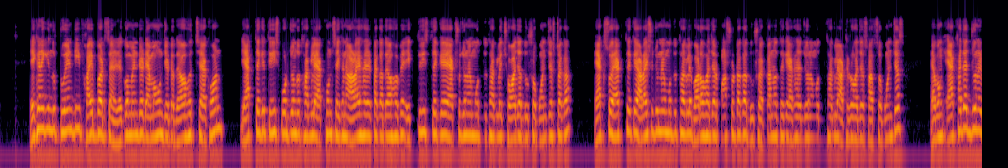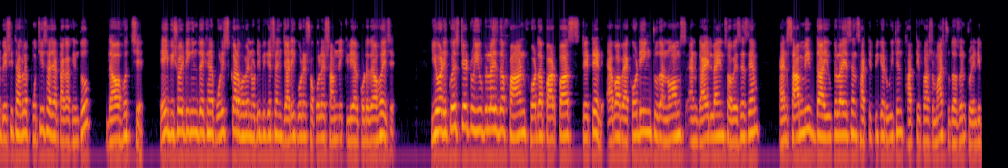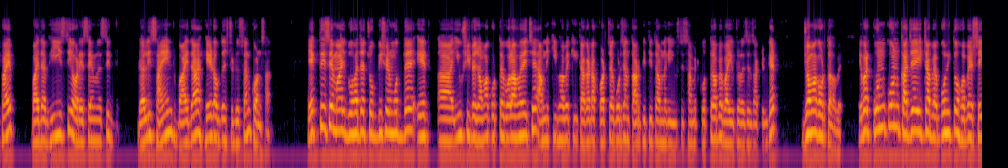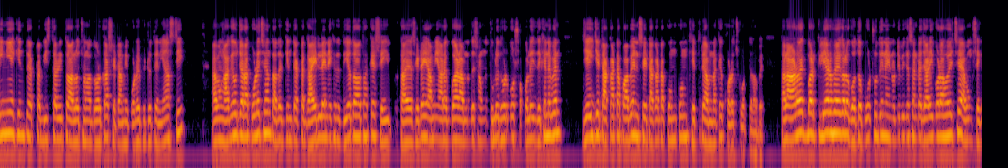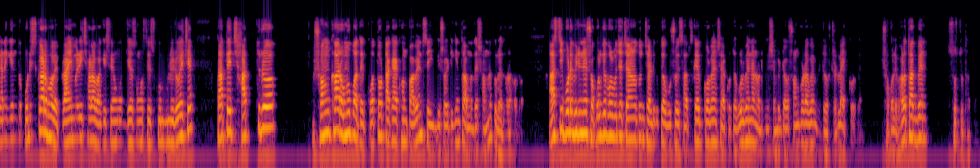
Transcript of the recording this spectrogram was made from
এখানে কিন্তু twenty five percent recommended amount যেটা দেওয়া হচ্ছে এখন, এক থেকে তিরিশ পর্যন্ত থাকলে এখন সেখানে আড়াই হাজার টাকা দেওয়া হবে। একত্রিশ থেকে একশো জনের মধ্যে থাকলে ছ হাজার দুশো পঞ্চাশ টাকা। একশো এক থেকে আড়াইশো জনের মধ্যে থাকলে বারো হাজার পাঁচশো টাকা। দুশো একান্ন থেকে এক হাজার জনের মধ্যে থাকলে আঠেরো হাজার সাতশো পঞ্চাশ। এবং এক হাজার জনের বেশি থাকলে পঁচিশ হাজার টাকা কিন্তু দেওয়া হচ্ছে এই বিষয়টি কিন্তু এখানে পরিষ্কারভাবে নোটিফিকেশন জারি করে সকলের সামনে ক্লিয়ার করে দেওয়া হয়েছে you are requested to utilise the fund for the purpose stated above according to the norms and guidelines of S S M and submit the utilization certificate within 31st March 2025 by S M S C duly signed by the head of the institution concerned. একত্রিশে March দু হাজার চব্বিশের মধ্যে এর ইউসিটা জমা করতে বলা হয়েছে। আপনি কীভাবে কি টাকাটা খরচা করছেন তার ভিত্তিতে আপনাকে ইউসি সাবমিট করতে হবে বা ইউটিলাইজেশন সার্টিফিকেট জমা করতে হবে। এবার কোন কোন কাজে এটা ব্যবহৃত হবে সেই নিয়ে কিন্তু একটা বিস্তারিত আলোচনা দরকার, সেটা আমি পরের ভিডিওতে নিয়ে আসছি। এবং আগেও যারা করেছেন, তাদের কিন্তু একটা গাইডলাইন এখানে দিয়ে দেওয়া থাকে। সেই সেটাই আমি আরেকবার আপনাদের সামনে তুলে ধরবো। সকলেই দেখে নেবেন যে এই যে টাকাটা পাবেন, সেই টাকাটা কোন কোন ক্ষেত্রে আপনাকে খরচ করতে হবে। তাহলে আরও একবার ক্লিয়ার হয়ে গেল, গত পরশু দিন এই নোটিফিকেশনটা জারি করা হয়েছে এবং সেখানে কিন্তু পরিষ্কারভাবে প্রাইমারি ছাড়া বাকি যে সমস্ত স্কুলগুলি রয়েছে, তাতে ছাত্র সংখ্যার অনুপাতে কত টাকা এখন পাবেন সেই বিষয়টি কিন্তু আপনাদের সামনে তুলে ধরা হলো। আসছি পরে ভিডিও নিয়ে, সকলকে বলব যে চ্যানেল নতুন চ্যানেলটিতে অবশ্যই সাবস্ক্রাইব করবেন শেয়ার করতে ভুলবেন না নোটিফিকেশন ভিডিও অন করে রাখবেন ভিডিও লাইক করবেন। সকলে ভালো থাকবেন, সুস্থ থাকবেন।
